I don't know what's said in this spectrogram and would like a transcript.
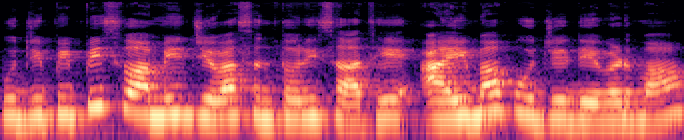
પૂજ્ય પીપી સ્વામી જેવા સંતોની સાથે આઈમાં પૂજ્ય દેવળમાં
